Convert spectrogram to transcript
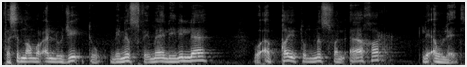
فسيدنا عمر قال له جئت بنصف مالي لله وأبقيت النصف الآخر لأولادي.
